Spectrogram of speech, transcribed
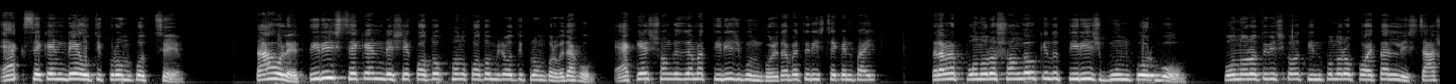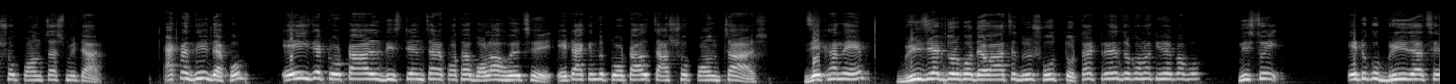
এক সেকেন্ডে অতিক্রম করছে। তাহলে তিরিশ সেকেন্ডে সে কতক্ষণ, কত মিটার অতিক্রম করবে? দেখো, একের সঙ্গে যদি আমরা তিরিশ গুণ করি তবে তিরিশ সেকেন্ড পাই। তাহলে আমরা পনেরোর সঙ্গেও কিন্তু তিরিশ গুণ করব। পনেরো তিরিশ কত তিন, পনেরো পঁয়তাল্লিশ, চারশো পঞ্চাশ মিটার। একটা জিনিস দেখো এই যে টোটাল ডিস্টেন্সের কথা বলা হয়েছে, এটা কিন্তু টোটাল চারশো পঞ্চাশ। যেখানে ব্রিজের দৈর্ঘ্য দেওয়া আছে দুশো সত্তর, তাহলে ট্রেনের দৈর্ঘ্য আমরা কীভাবে পাবো? নিশ্চয়ই এটুকু ব্রিজ আছে।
